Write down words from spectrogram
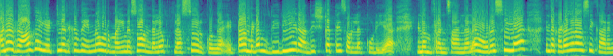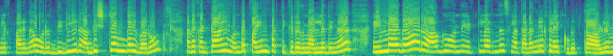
ஆனால் ராக எட்டில் இருக்கிறது என்ன ஒரு மைனஸோ அந்த அளவுக்கு ப்ளஸ்ஸும் இருக்குங்க. எட்டாம் இடம் திடீர் அதிர்ஷ்டத்தை சொல்லக்கூடிய இடம் ஃப்ரெண்ட்ஸ் அதனால் ஒரு சில இந்த கடகராசிக்காரங்களுக்கு பாருங்க ஒரு திடீர் அதிர்ஷ்டங்கள் வரும் அதை கட்டாயம் வந்து பயன்படுத்திக்கிறது நல்லதுங்க. என்னதான் ராகு வந்து எட்டுல இருந்து சில தடங்கல்களை கொடுத்தாலும்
